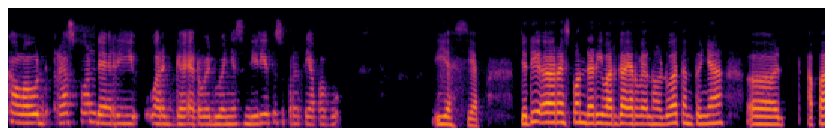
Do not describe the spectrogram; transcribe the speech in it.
Kalau respon dari warga RW 2-nya sendiri itu seperti apa, Bu? Iya, siap. Jadi uh, respon dari warga RW 02 tentunya uh, apa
